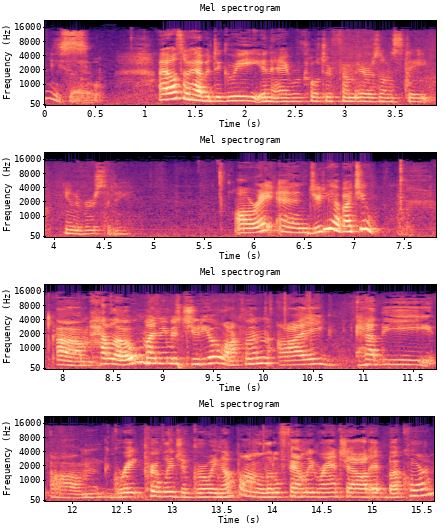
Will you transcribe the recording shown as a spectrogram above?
Nice. So, I also have a degree in agriculture from Arizona State University. All right, and Judy, how about you? Um, hello, my name is Judy O'Loughlin. I had the um, great privilege of growing up on a little family ranch out at Buckhorn.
